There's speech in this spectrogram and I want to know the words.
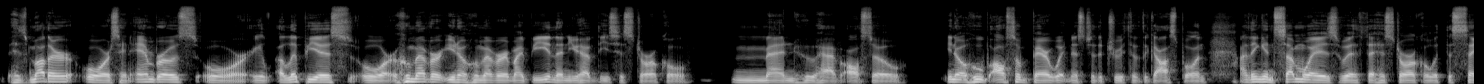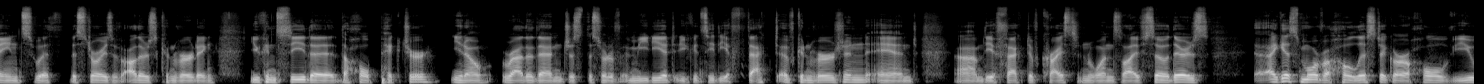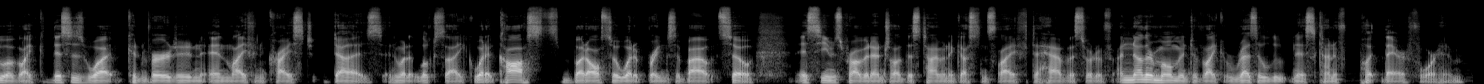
his mother or Saint Ambrose or Alypius or whomever you know, whomever it might be, and then you have these historical men who have also you know, who also bear witness to the truth of the gospel. And I think in some ways, with the historical, with the saints, with the stories of others converting, you can see the the whole picture, you know, rather than just the sort of immediate. You can see the effect of conversion and um, the effect of Christ in one's life. So there's I guess more of a holistic or a whole view of like this is what conversion and life in Christ does and what it looks like, what it costs, but also what it brings about. So it seems providential at this time in Augustine's life to have a sort of another moment of like resoluteness kind of put there for him.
